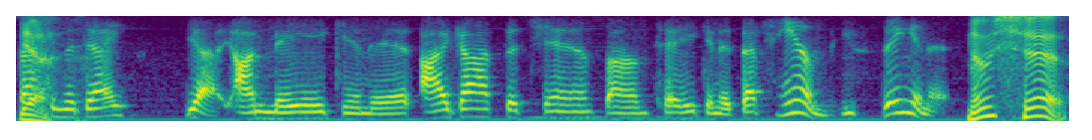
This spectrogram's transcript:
back Yeah. in the day. Yeah, I'm making it. I got the chance. I'm taking it. That's him. He's singing it. No shit.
